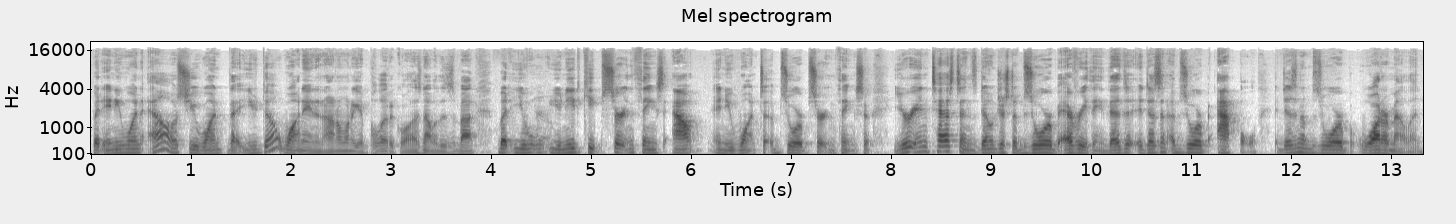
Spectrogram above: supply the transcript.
but anyone else you want that you don't want in, and I don't want to get political, that's not what this is about, but you, you need to keep certain things out and you want to absorb certain things. So your intestines don't just absorb everything. That It doesn't absorb apple, it doesn't absorb watermelon.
